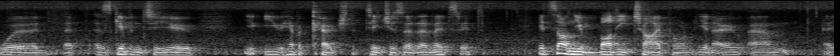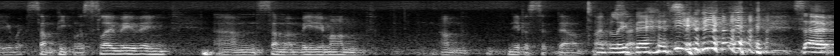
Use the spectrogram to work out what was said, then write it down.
word that is given to you. You, you have a coach that teaches it, and it's it's it's on your body type, or you know, um, some people are slow moving, um, some are medium. I'm I'm never sit down. I believe that. so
